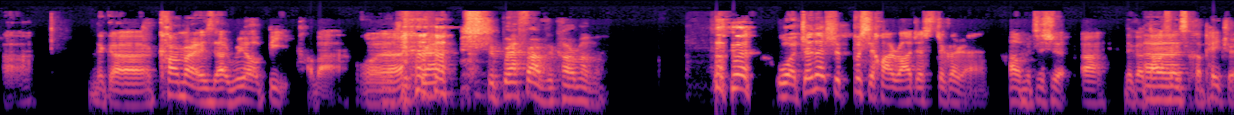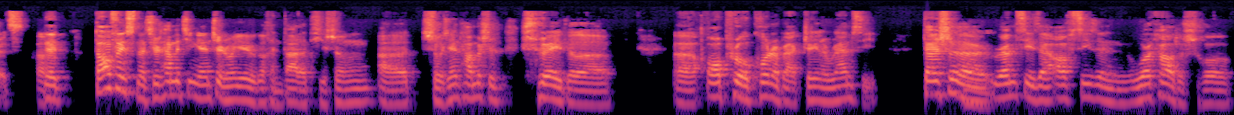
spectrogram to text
啊，那个 karma is a real b 好吧？我是 Favre 的 karma 吗？我真的是不喜欢 Rogers 这个人。好，我们继续啊，那个 Dolphins 和 Patriots。对。Dolphins 呢，其实他们今年阵容也有个很大的提升。呃，首先他们是 trade 了呃 All Pro cornerback Jalen Ramsey，但是呢，Ramsey 在 off season workout 的时候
